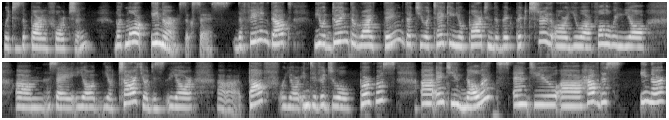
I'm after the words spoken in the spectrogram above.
which is the part of fortune, but more inner success. The feeling that you are doing the right thing, that you are taking your part in the big picture, or you are following your, um, say, your your chart, your your uh, path, your individual purpose, uh, and you know it, and you uh, have this inner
